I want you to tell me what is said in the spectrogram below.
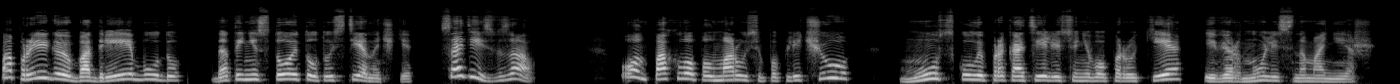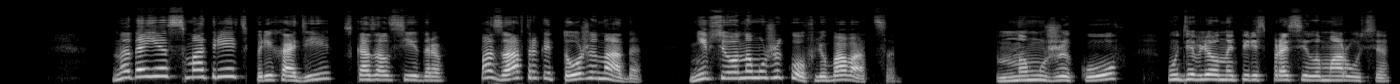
попрыгаю, бодрее буду. Да ты не стой тут у стеночки, садись в зал». Он похлопал Марусю по плечу, мускулы прокатились у него по руке и вернулись на манеж. «Надоест смотреть? Приходи», — сказал Сидоров. «Позавтракать тоже надо. Не все на мужиков любоваться». «На мужиков?» — удивленно переспросила Маруся.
